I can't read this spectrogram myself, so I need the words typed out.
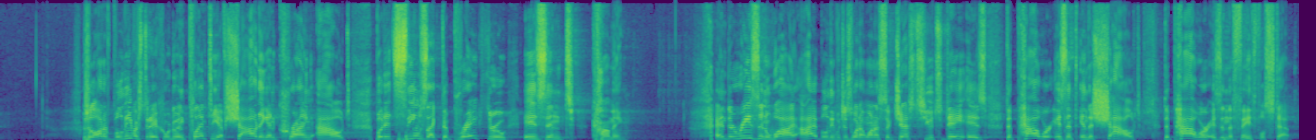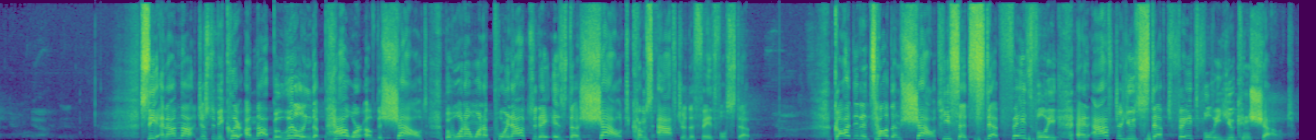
There's a lot of believers today who are doing plenty of shouting and crying out, but it seems like the breakthrough isn't coming. And the reason why I believe, which is what I want to suggest to you today, is the power isn't in the shout, the power is in the faithful step. See, and I'm not, just to be clear, I'm not belittling the power of the shout, but what I want to point out today is the shout comes after the faithful step. God didn't tell them shout, He said step faithfully, and after you stepped faithfully, you can shout.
